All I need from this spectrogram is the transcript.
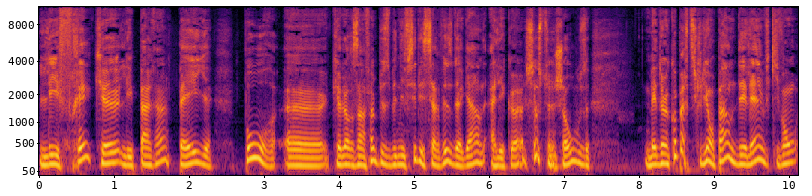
les frais que les parents payent pour euh, que leurs enfants puissent bénéficier des services de garde à l'école. Ça, c'est une chose. Mais d'un cas particulier, on parle d'élèves qui vont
